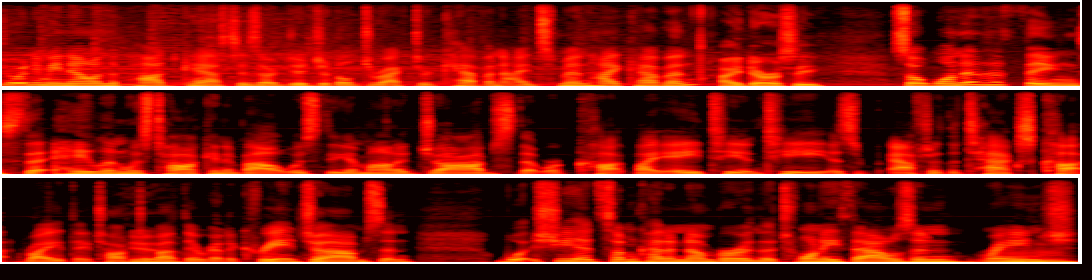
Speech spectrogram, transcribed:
Joining me now on the podcast is our digital director, Kevin Eidsman. Hi, Kevin. Hi, Darcy. So one of the things that Hae-Lin was talking about was the amount of jobs that were cut by AT&T is after the tax cut, right? They talked Yeah. about they were going to create jobs and what she had some kind of number in the 20,000 range.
